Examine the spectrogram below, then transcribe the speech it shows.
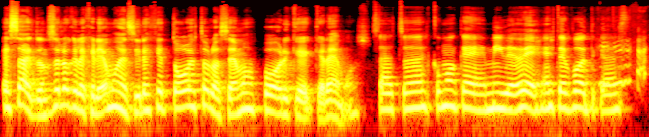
Exacto, entonces lo que les queríamos decir es que todo esto lo hacemos porque queremos. O sea, esto es como que mi bebé, este podcast.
